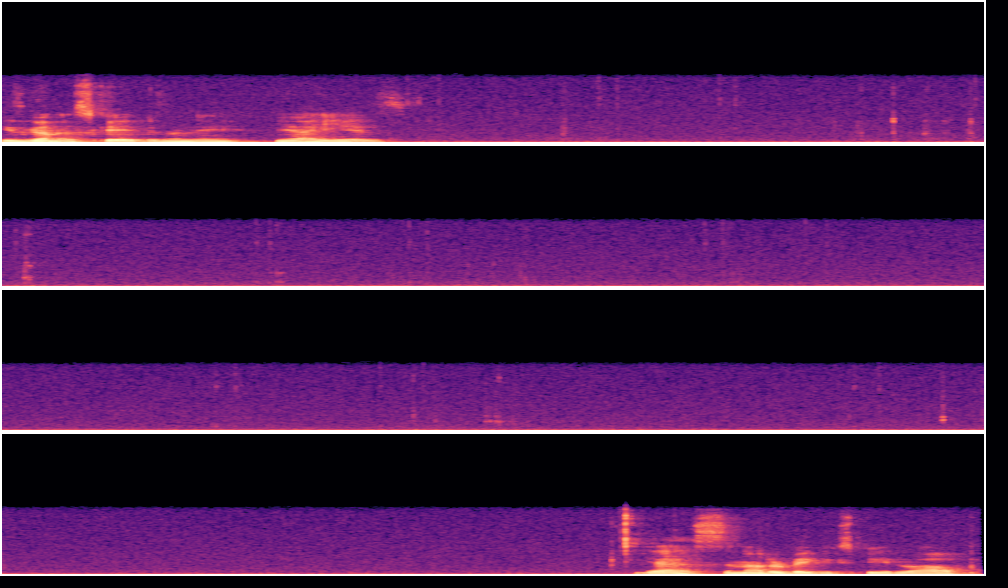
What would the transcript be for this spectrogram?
He's gonna escape, isn't he? Yeah, he is. Yes, another big XP drop.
